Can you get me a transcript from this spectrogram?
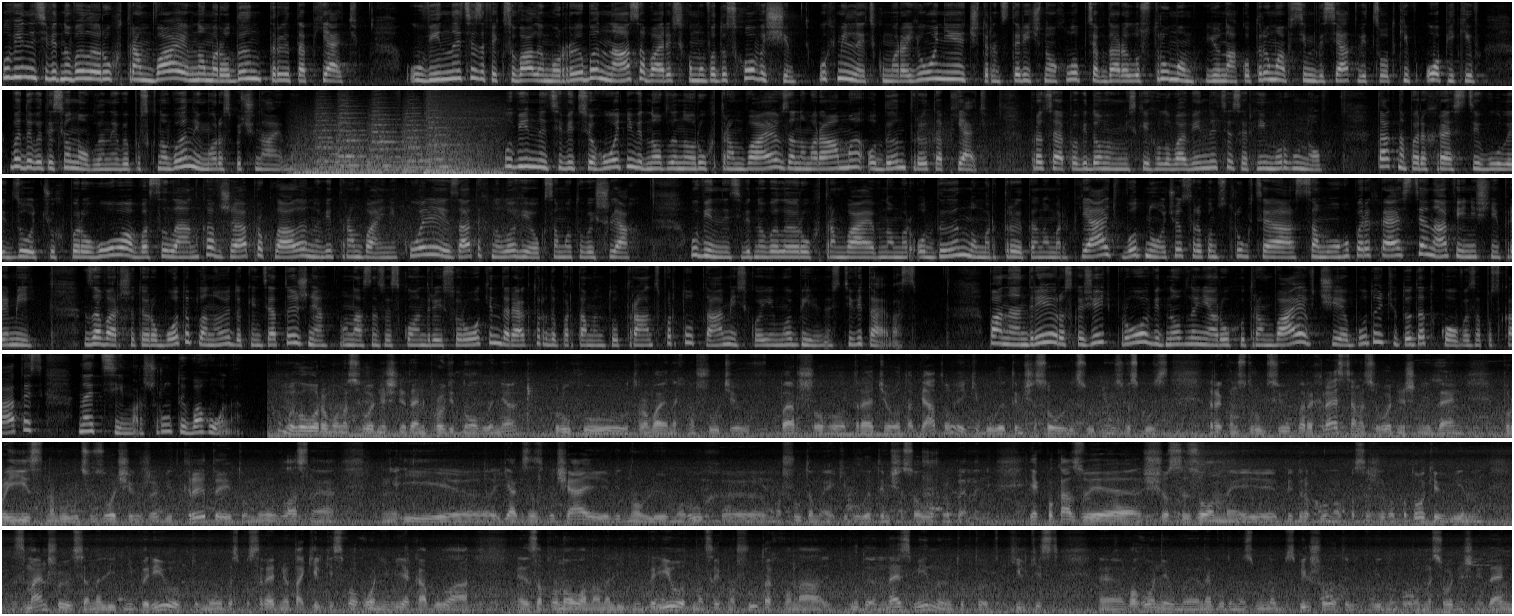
У Вінниці відновили рух трамваїв номер 1, 3 та 5. У Вінниці зафіксували морриби на Саварівському водосховищі. У Хмільницькому районі 14-річного хлопця вдарило струмом. Юнак отримав 70% опіків. Ви дивитесь оновлений випуск новин і ми розпочинаємо. У Вінниці від сьогодні відновлено рух трамваїв за номерами 1, 3 та 5. Про це повідомив міський голова Вінниці Сергій Моргунов. Так, на перехресті вулиць Зодчух, Пирогова, Василенка вже проклали нові трамвайні колії за технологією оксамотовий шлях. У Вінниці відновили рух трамваїв номер 1, номер 3 та номер 5. Водночас реконструкція самого перехрестя на фінішній прямій. Завершити роботи планують до кінця тижня. У нас на зв'язку Андрій Сорокін, директор департаменту транспорту та міської мобільності. Вітаю вас. Пане Андрію, розкажіть про відновлення руху трамваїв. Чи будуть додатково запускатись на ці маршрути вагони? Ми говоримо на сьогоднішній день про відновлення руху трамвайних маршрутів першого, третього та п'ятого, які були тимчасово відсутні у зв'язку з реконструкцією перехрестя. На сьогоднішній день проїзд на вулицю Зочі вже відкритий, тому власне і як зазвичай відновлюємо рух е, маршрутами, які були тимчасово припинені. Як показує щосезонний підрахунок пасажиропотоків, він зменшується на літній період, тому безпосередньо та кількість вагонів, яка була запланована на літній період на цих маршрутах, вона буде незмінною. Тобто кількість е, вагонів ми не будемо зм- збільшувати відповідно, бо на сьогоднішній день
